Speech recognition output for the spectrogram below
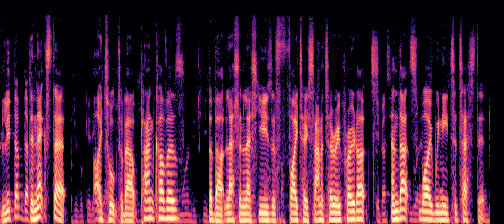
The next step, I talked about plant covers, about less and less use of phytosanitary products, and that's why we need to test it.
